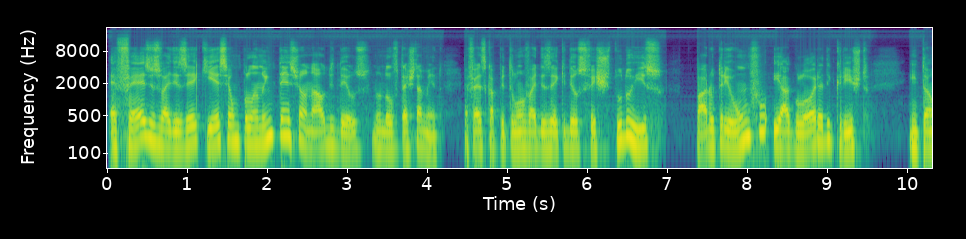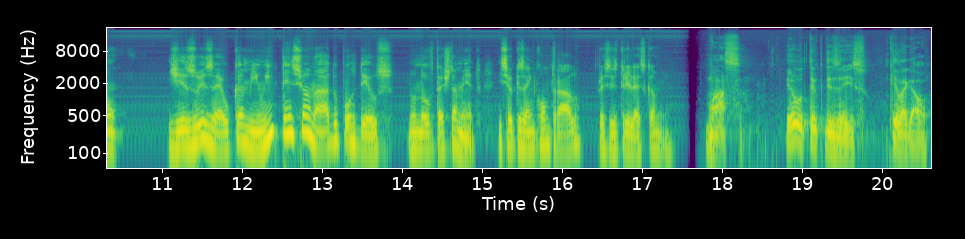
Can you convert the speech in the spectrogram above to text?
Efésios vai dizer que esse é um plano intencional de Deus no Novo Testamento. Efésios capítulo 1 vai dizer que Deus fez tudo isso para o triunfo e a glória de Cristo. Então, Jesus é o caminho intencionado por Deus no Novo Testamento. E se eu quiser encontrá-lo, preciso trilhar esse caminho. Massa. Eu tenho que dizer isso. Que legal.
